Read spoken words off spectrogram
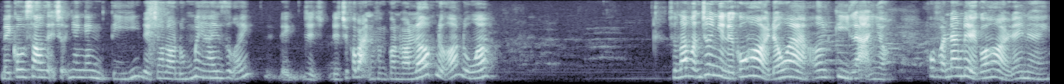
mấy câu sau sẽ chữa nhanh nhanh một tí để cho nó đúng 12 rưỡi để, để, để cho các bạn còn vào lớp nữa đúng không Chúng ta vẫn chưa nhìn thấy câu hỏi đâu à? Ơ kỳ lạ nhỉ? Cô vẫn đang để câu hỏi đây này.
